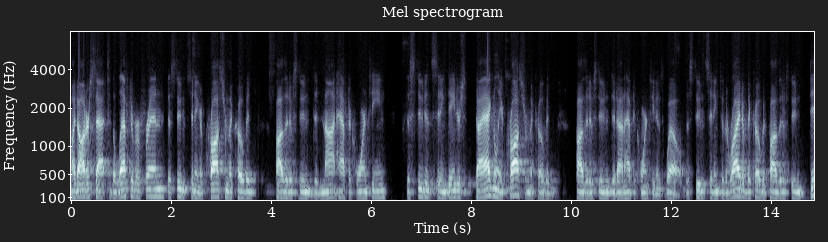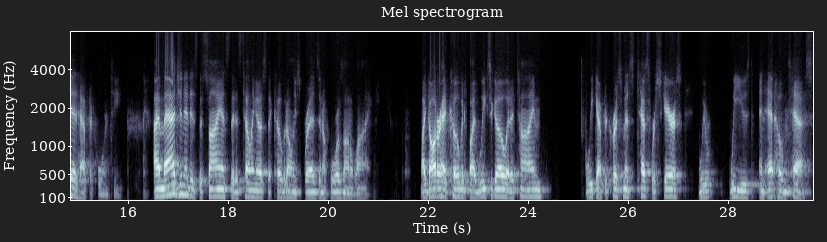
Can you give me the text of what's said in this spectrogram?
My daughter sat to the left of her friend. The student sitting across from the COVID positive student did not have to quarantine. The student sitting dangerous, diagonally across from the COVID positive student did not have to quarantine as well. The student sitting to the right of the COVID positive student did have to quarantine. I imagine it is the science that is telling us that COVID only spreads in a horizontal line. My daughter had COVID five weeks ago at a time, a week after Christmas. Tests were scarce. We, we used an at home test.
